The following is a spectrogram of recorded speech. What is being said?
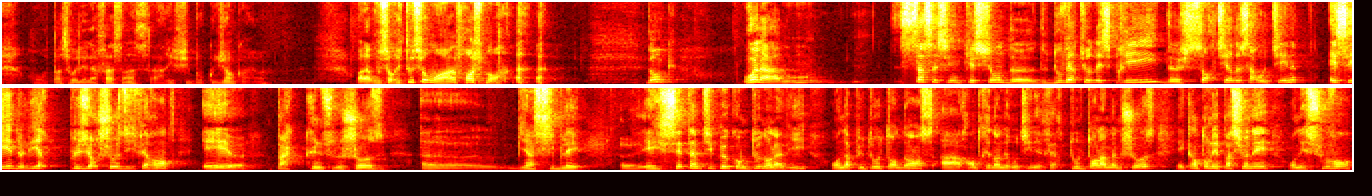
on va pas se voiler la face, hein, ça arrive chez beaucoup de gens quand même. Hein. Voilà, vous saurez tout sur moi, hein, franchement. Donc, voilà, ça c'est une question d'ouverture d'esprit, de sortir de sa routine, essayer de lire plusieurs choses différentes et euh, pas qu'une seule chose euh, bien ciblée. Euh, et c'est un petit peu comme tout dans la vie, on a plutôt tendance à rentrer dans des routines et faire tout le temps la même chose. Et quand on est passionné, on est souvent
